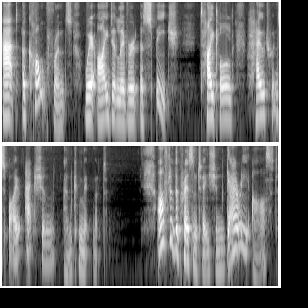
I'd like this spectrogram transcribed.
at a conference where I delivered a speech titled How to Inspire Action and Commitment. After the presentation, Gary asked,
